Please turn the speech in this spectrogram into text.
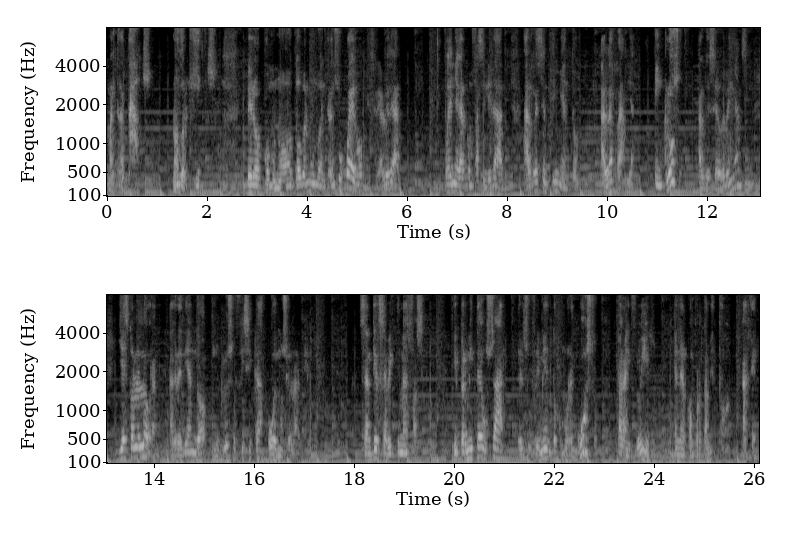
maltratados, no dolidos. Pero como no todo el mundo entra en su juego, que sería lo ideal, pueden llegar con facilidad al resentimiento, a la rabia e incluso al deseo de venganza. Y esto lo logran agrediendo incluso física o emocionalmente. Sentirse víctima es fácil y permite usar el sufrimiento como recurso para influir en el comportamiento ajeno.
